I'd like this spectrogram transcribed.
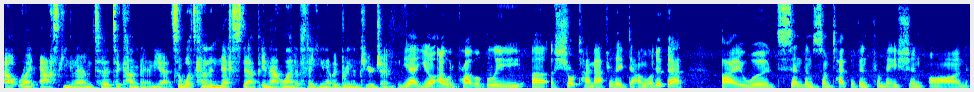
outright asking them to, to come in yet. So what's kind of the next step in that line of thinking that would bring them to your gym? Yeah, you know, I would probably, uh, a short time after they downloaded that, I would send them some type of information on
